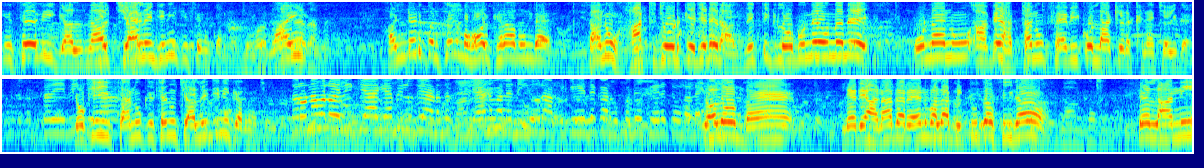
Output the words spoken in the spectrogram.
ਕਿਸੇ ਵੀ ਗੱਲ ਨਾਲ ਚੈਲੰਜ ਨਹੀਂ ਕਿਸੇ ਨੂੰ ਕਰਨਾ ਚਾਹੀਦਾ। ਨਾ ਹੀ 100% ਮਾਹੌਲ ਖਰਾਬ ਹੁੰਦਾ ਹੈ। ਸਾਨੂੰ ਹੱਥ ਜੋੜ ਕੇ ਜਿਹੜੇ ਰਾਜਨੀਤਿਕ ਲੋਕ ਹੁੰਦੇ ਉਹਨਾਂ ਦੇ ਉਹਨਾਂ ਨੂੰ ਆਪਦੇ ਹੱਥਾਂ ਨੂੰ ਫੈਵੀਕੋਲ ਲਾ ਕੇ ਰੱਖਣਾ ਚਾਹੀਦਾ ਹੈ। ਸਰ ਇਹ ਵੀ ਕਿਉਂਕਿ ਸਾਨੂੰ ਕਿਸੇ ਨੂੰ ਚੈਲੰਜ ਹੀ ਨਹੀਂ ਕਰਨਾ ਚਾਹੀਦਾ। ਸਰ ਉਹਨਾਂ ਵੱਲੋਂ ਇਹ ਵੀ ਕਿਹਾ ਗਿਆ ਵੀ ਲੁਧਿਆਣਾ ਦੇ ਤੁਸੀਂ ਰਹਿਣ ਵਾਲੇ ਨਹੀਂ ਹੋ ਰਾਤ ਕਿਸੇ ਦੇ ਘਰ ਰੁਕਦੇ ਹੋ ਸਵੇਰੇ ਚੋਲਾ ਲੈ ਕੇ ਚਲੋ ਮੈਂ ਲੁਧਿਆਣਾ ਦਾ ਰਹਿਣ ਵਾਲਾ ਬਿੱਟੂ ਤਾਂ ਸੀ ਨਾ। ਸੈਲਾਨੀ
